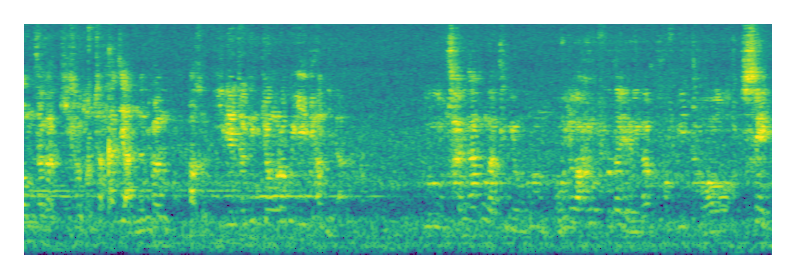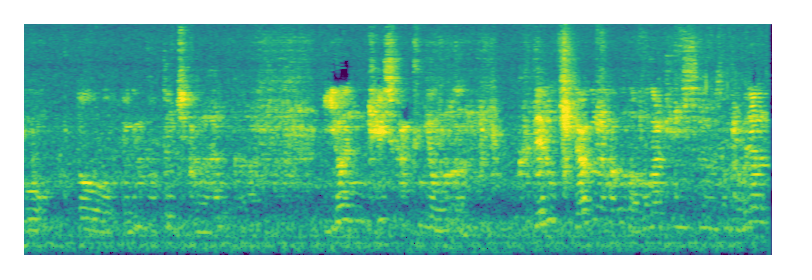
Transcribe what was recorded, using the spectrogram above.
검사가 기소조차 하지 않는 건 다소 이례적인 경우라고 얘기합니다. 그 살인사건 같은 경우는 오히려 한국보다 여기가 법이 더 세고 또 여기는 법대로 집행을 하니까 이런 케이스 같은 경우는 그대로 기각을 하고 넘어갈 케이스는 성공. 왜냐면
